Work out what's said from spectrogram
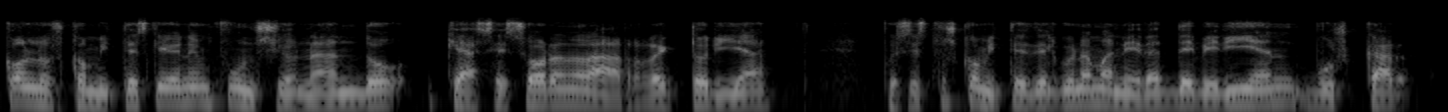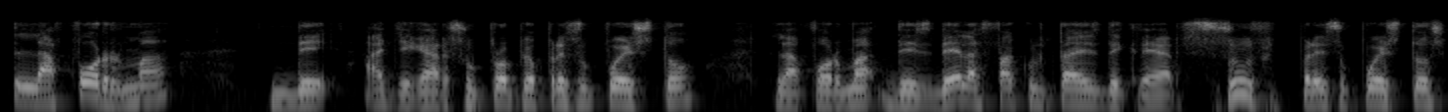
con los comités que vienen funcionando, que asesoran a la rectoría, pues estos comités de alguna manera deberían buscar la forma de allegar su propio presupuesto, la forma desde las facultades de crear sus presupuestos,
